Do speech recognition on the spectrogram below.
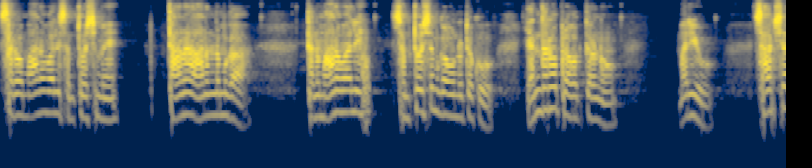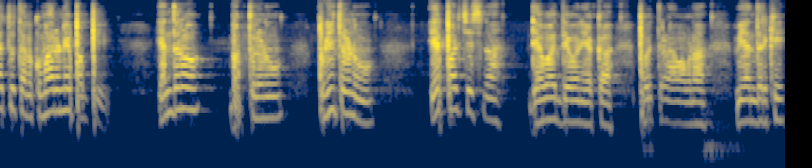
సర్వమానవాళి సంతోషమే తాన ఆనందముగా తన మానవాళి సంతోషంగా ఉండుటకు ఎందరో ప్రవక్తలను మరియు సాక్షాత్తు తన కుమారునే పంపి ఎందరో భక్తులను పునీతులను ఏర్పాటు చేసిన దేవాదేవుని యొక్క పవిత్ర నామమున మీ అందరికీ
